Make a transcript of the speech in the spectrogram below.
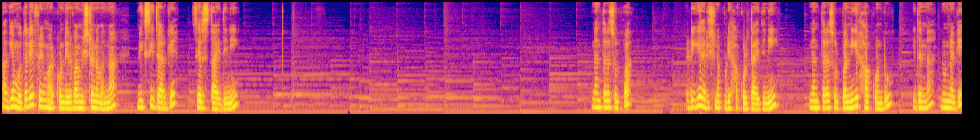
ಹಾಗೆ ಮೊದಲೇ ಫ್ರೈ ಮಾಡಿಕೊಂಡಿರುವ ಮಿಶ್ರಣವನ್ನು ಮಿಕ್ಸಿ ಜಾರ್ಗೆ ಸೇರಿಸ್ತಾ ಇದ್ದೀನಿ. ನಂತರ ಸ್ವಲ್ಪ ಅಡಿಗೆ ಅರಿಶಿನ ಪುಡಿ ಹಾಕ್ಕೊಳ್ತಾ ಇದ್ದೀನಿ. ನಂತರ ಸ್ವಲ್ಪ ನೀರು ಹಾಕ್ಕೊಂಡು ಇದನ್ನು ನುಣ್ಣಗೆ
